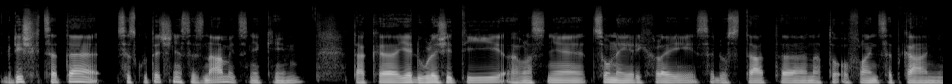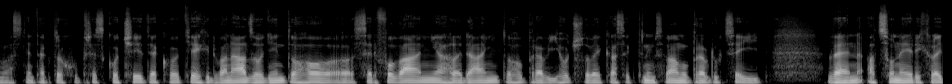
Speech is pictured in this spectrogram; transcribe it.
když chcete se skutečně seznámit s někým, tak eh, je důležitý eh, vlastně co nejrychleji se dostat na to offline setkání, vlastně tak trochu přeskočit jako těch 12 hodin toho surfování a hledání toho pravýho člověka, se kterým se vám opravdu chce jít ven a co nejrychleji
